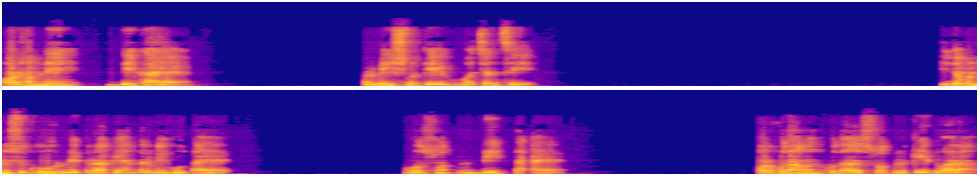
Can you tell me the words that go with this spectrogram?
और हमने देखा है परमेश्वर के वचन से कि जब मनुष्य घोर निद्रा के अंदर में होता है, वो स्वप्न देखता है। और खुदावंद खुदा स्वप्न के द्वारा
